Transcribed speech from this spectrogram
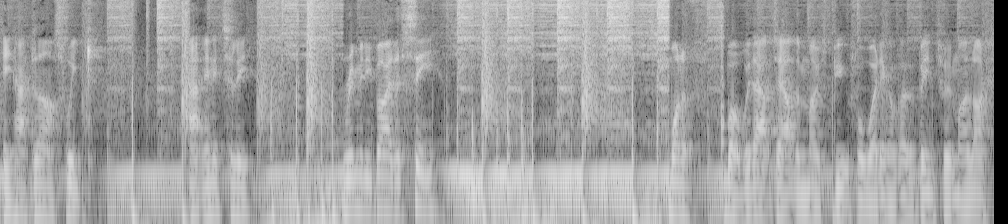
he had last week out in Italy, Rimini by the Sea. One of, well, without doubt, the most beautiful wedding I've ever been to in my life.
